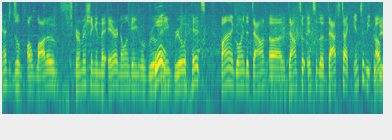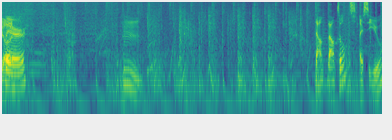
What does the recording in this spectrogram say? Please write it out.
Yeah, just a, a lot of skirmishing in the air. No one's getting a real, any real hits. Finally going to down, uh, down to into the dash attack into the Good up DI. air. Down, tilt. I see you.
